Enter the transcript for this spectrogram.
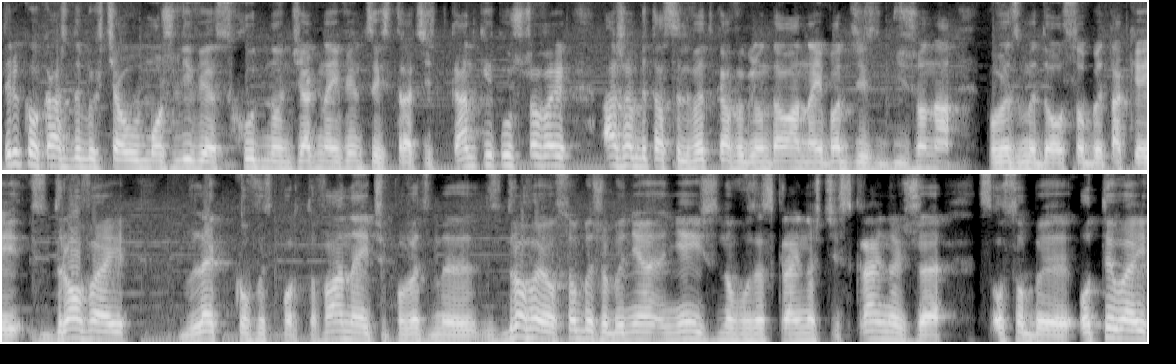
tylko każdy by chciał możliwie schudnąć, jak najwięcej stracić tkanki tłuszczowej, a żeby ta sylwetka wyglądała najbardziej zbliżona powiedzmy do osoby takiej zdrowej, lekko wysportowanej, czy powiedzmy zdrowej osoby, żeby nie, nie iść znowu ze skrajności w skrajność, że z osoby otyłej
